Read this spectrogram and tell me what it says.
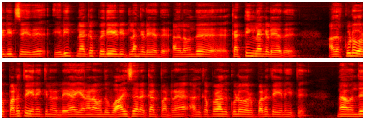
எடிட் செய்து எடிட்னாக்கா பெரிய எடிட்லாம் கிடையாது. அதில் வந்து கட்டிங்லாம் கிடையாது. அதற்கூட ஒரு படத்தை இணைக்கணும் இல்லையா? ஏன்னா நான் வந்து வாய்ஸாக ரெக்கார்ட் பண்ணுறேன் அதுக்கப்புறம் அது கூட ஒரு படத்தை இணைத்து நான் வந்து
